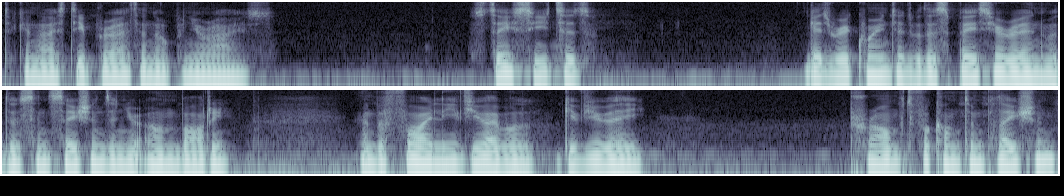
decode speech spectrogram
Take a nice deep breath and open your eyes. Stay seated. Get reacquainted with the space you're in, with the sensations in your own body. And before I leave you, I will give you a prompt for contemplation,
